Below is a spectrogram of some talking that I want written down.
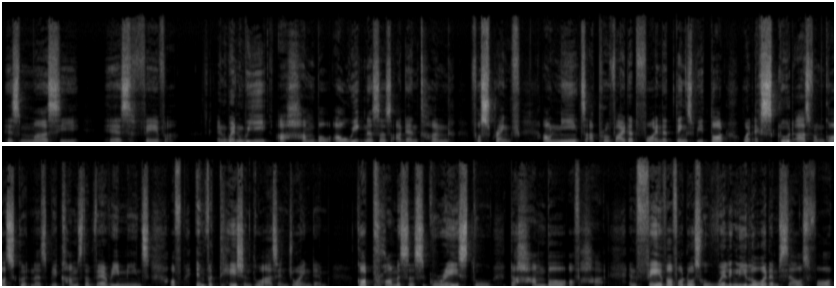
his mercy, his favor. And when we are humble, our weaknesses are then turned for strength our needs are provided for and the things we thought would exclude us from God's goodness becomes the very means of invitation to us enjoying them. God promises grace to the humble of heart and favor for those who willingly lower themselves for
